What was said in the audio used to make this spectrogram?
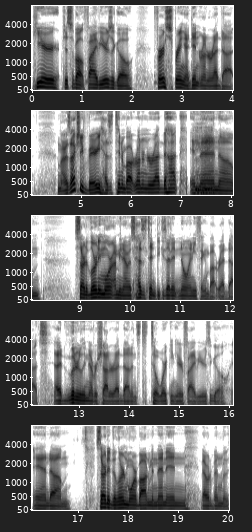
here just about five years ago, first spring I didn't run a red dot. Um, I was actually very hesitant about running a red dot, and mm-hmm. then um, started learning more. I mean, I was hesitant because I didn't know anything about red dots. I had literally never shot a red dot until working here five years ago, and um, started to learn more about them. And then in that would have been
